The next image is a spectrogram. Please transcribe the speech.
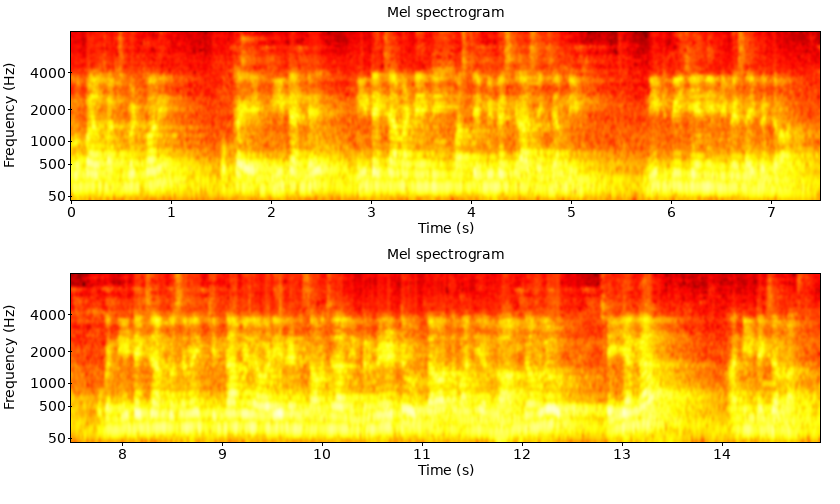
రూపాయలు ఖర్చు పెట్టుకొని ఒక నీట్ అంటే నీట్ ఎగ్జామ్ అంటే ఏంటి ఫస్ట్ ఎంబీబీఎస్కి రాసే ఎగ్జామ్ నీట్. నీట్ పీజీ ఏంది? ఎంబీబీఎస్ అయిపోయిన తర్వాత. ఒక నీట్ ఎగ్జామ్ కోసమే కింద మీద పడి రెండు సంవత్సరాలు ఇంటర్మీడియట్ తర్వాత వన్ ఇయర్ లాంగ్ టర్మ్లు చెయ్యంగా ఆ నీట్ ఎగ్జామ్ రాస్తాం.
